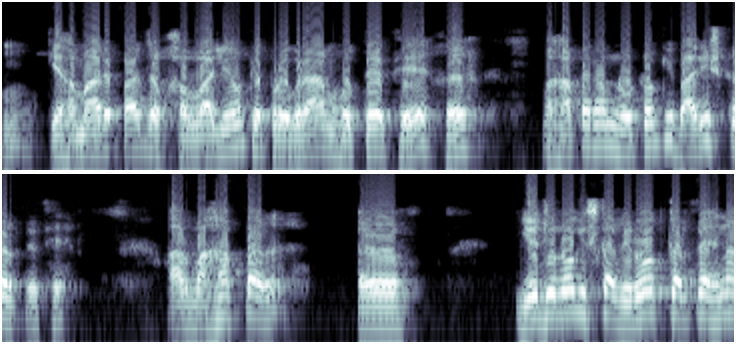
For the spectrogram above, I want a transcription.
कि हमारे पास जब खवालियों के प्रोग्राम होते थे, है? वहाँ पर हम नोटों की बारिश करते थे और वहाँ पर ये जो लोग इसका विरोध करते हैं ना,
